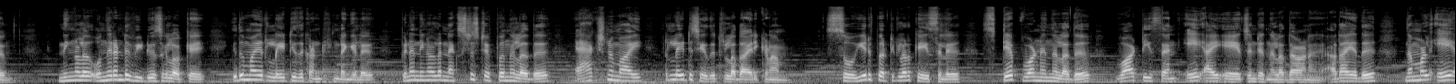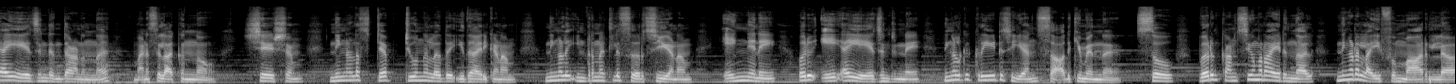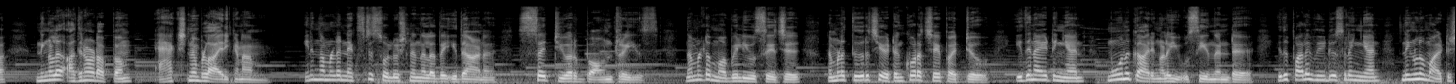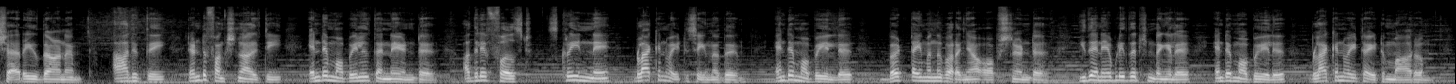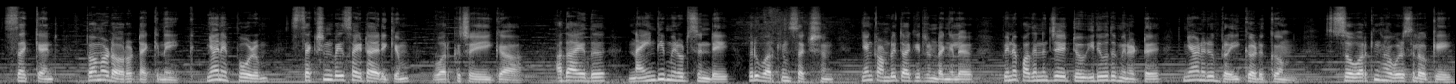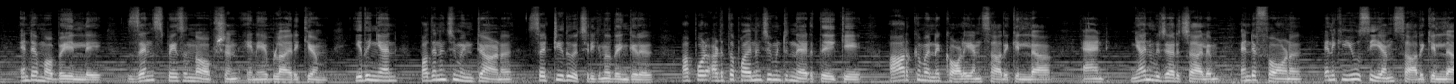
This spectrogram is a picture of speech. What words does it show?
നിങ്ങൾ ഒന്ന് രണ്ട് വീഡിയോസുകളൊക്കെ ഇതുമായി റിലേറ്റ് ചെയ്ത് കണ്ടിട്ടുണ്ടെങ്കിൽ പിന്നെ നിങ്ങളുടെ നെക്സ്റ്റ് സ്റ്റെപ്പ് എന്നുള്ളത് ആക്ഷനുമായി റിലേറ്റ് ചെയ്തിട്ടുള്ളതായിരിക്കണം. സോ ഈ ഒരു പെർട്ടിക്കുലർ കേസിൽ സ്റ്റെപ്പ് വൺ എന്നുള്ളത് what is an A I agent എന്നുള്ളതാണ്. അതായത് നമ്മൾ എ ഐ ഏജന്റ് എന്താണെന്ന് മനസ്സിലാക്കുന്നു. ശേഷം നിങ്ങളുടെ സ്റ്റെപ്പ് ടു എന്നുള്ളത് ഇതായിരിക്കണം. നിങ്ങൾ ഇന്റർനെറ്റിൽ സെർച്ച് ചെയ്യണം. എങ്ങനെ ഒരു എ ഐ ഏജന്റിനെ നിങ്ങൾക്ക് ക്രിയേറ്റ് ചെയ്യാൻ സാധിക്കുമെന്ന്. സോ വെറും കൺസ്യൂമർ ആയിരുന്നാൽ നിങ്ങളുടെ ലൈഫ് മാറില്ല. നിങ്ങൾ അതിനോടൊപ്പം ആക്ഷനബിൾ ആയിരിക്കണം. ഇനി നമ്മുടെ നെക്സ്റ്റ് സൊല്യൂഷൻ എന്നുള്ളത് ഇതാണ്. സെറ്റ് യുവർ ബൗണ്ടറീസ് നമ്മുടെ മൊബൈൽ യൂസേജ് നമ്മൾ തീർച്ചയായിട്ടും കുറച്ചേ പറ്റൂ. ഇതിനായിട്ട് ഞാൻ മൂന്ന് കാര്യങ്ങൾ യൂസ് ചെയ്യുന്നുണ്ട്. ഇത് പല വീഡിയോസിലും ഞാൻ നിങ്ങളുമായിട്ട് ഷെയർ ചെയ്തതാണ്. ആദ്യത്തെ രണ്ട് ഫംഗ്ഷനാലിറ്റി എന്റെ മൊബൈലിൽ തന്നെ ഉണ്ട്. അതിലെ ഫസ്റ്റ് സ്ക്രീനിനെ ബ്ലാക്ക് ആൻഡ് വൈറ്റ് ചെയ്യുന്നത്. എന്റെ മൊബൈലിൽ ബെഡ് ടൈം എന്ന് പറഞ്ഞ ഓപ്ഷൻ ഉണ്ട്. ഇത് എനേബിൾ ചെയ്തിട്ടുണ്ടെങ്കിൽ എന്റെ മൊബൈൽ ബ്ലാക്ക് ആൻഡ് വൈറ്റ് ആയിട്ട് മാറും. സെക്കൻഡ് പൊമഡോറോ ടെക്നീക്ക് ഞാൻ എപ്പോഴും സെക്ഷൻ ബേസ് ആയിട്ടായിരിക്കും വർക്ക് ചെയ്യുക. അതായത് നയന്റി മിനിറ്റ്സിന്റെ ഒരു വർക്കിംഗ് സെക്ഷൻ ഞാൻ കംപ്ലീറ്റ് ആക്കിയിട്ടുണ്ടെങ്കിൽ പിന്നെ പതിനഞ്ച് ടു ഇരുപത് മിനിറ്റ് ഞാനൊരു ബ്രേക്ക് എടുക്കും. സോ വർക്കിംഗ് ഹവേഴ്സിലൊക്കെ എന്റെ മൊബൈലിലെ സെൻ സ്പേസ് എന്ന ഓപ്ഷൻ എനേബിൾ ആയിരിക്കും. ഇത് ഞാൻ പതിനഞ്ച് മിനിറ്റ് ആണ് സെറ്റ് ചെയ്ത് വെച്ചിരിക്കുന്നതെങ്കിൽ അപ്പോൾ അടുത്ത പതിനഞ്ച് മിനിറ്റ് നേരത്തേക്ക് ആർക്കും എന്നെ കോൾ ചെയ്യാൻ സാധിക്കില്ല. ആൻഡ് ഞാൻ വിചാരിച്ചാലും എന്റെ ഫോണ് എനിക്ക് യൂസ് ചെയ്യാൻ സാധിക്കില്ല.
